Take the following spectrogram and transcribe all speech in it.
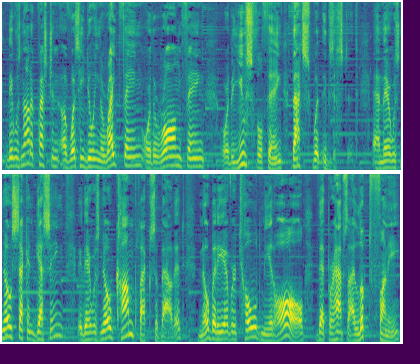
there was not a question of was he doing the right thing or the wrong thing or the useful thing, that's what existed. And there was no second guessing, there was no complex about it. Nobody ever told me at all that perhaps I looked funny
